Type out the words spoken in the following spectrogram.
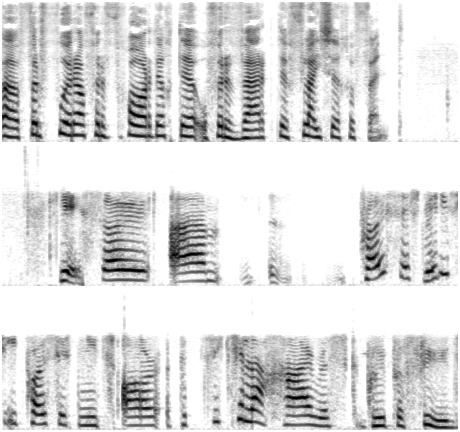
uh, vervoora vervaardigde of verwerkte vleise gevind. Yes, so um processed, ready to eat processed meats are a particular high risk group of foods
